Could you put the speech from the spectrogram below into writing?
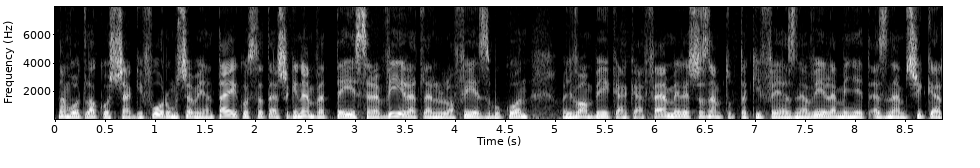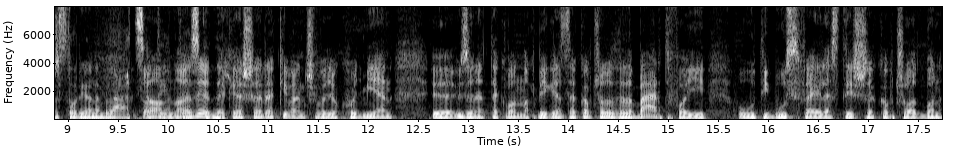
nem volt lakossági fórum, semmilyen tájékoztatás, aki nem vette észre véletlenül a Facebookon, hogy van BKK felmérés, az nem tudta kifejezni a véleményét, ez nem sikersztori, hanem látszat. Ja, na ez érdekes, erre kíváncsi vagyok, hogy milyen ö, üzenetek vannak még ezzel kapcsolatban. Tehát a Bártfai úti buszfejlesztéssel kapcsolatban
